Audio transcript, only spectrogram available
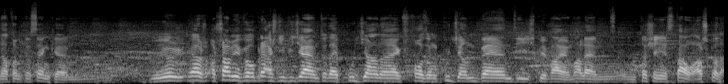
na tą piosenkę. Ja już oczami wyobraźni widziałem tutaj Pudziana, jak wchodzą Pudzian Band i śpiewają, ale to się nie stało, a szkoda.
